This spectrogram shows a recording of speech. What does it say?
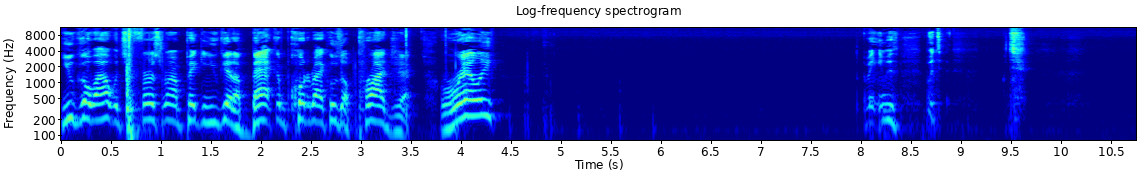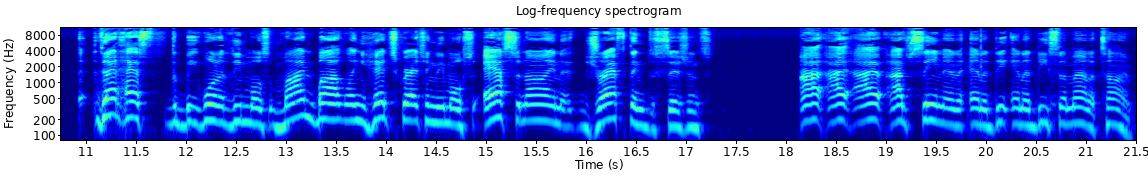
you go out with your first round pick and you get a backup quarterback who's a project. Really? I mean, was, but that has to be one of the most mind-boggling, head-scratching, the most asinine drafting decisions I I, I I've seen in in a de- in a decent amount of time.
